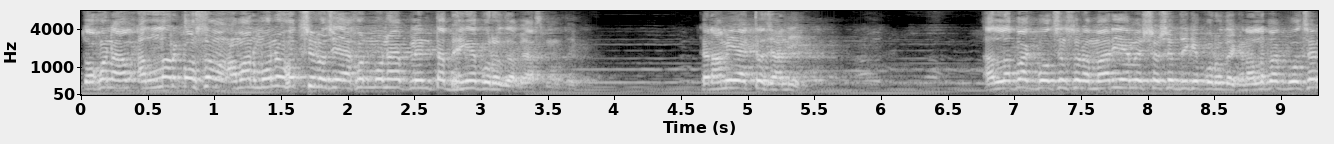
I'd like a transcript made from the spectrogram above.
তখন আল্লাহর কসম, আমার মনে হচ্ছিল যে এখন মনে হয় প্লেনটা ভেঙে পড়ে যাবে আসমান থেকে। কারণ আমি একটা জানি। আল্লাহ পাক বলছেন সূরা মারিয়ামের শেষের দিকে পড়ে দেখেন। আল্লাহ পাক বলছেন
